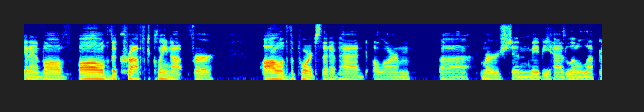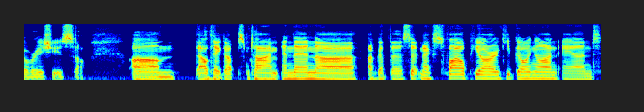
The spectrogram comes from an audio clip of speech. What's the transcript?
going to involve all of the cruft cleanup for all of the ports that have had alarm uh, merged and maybe had little leftover issues. So um, that'll take up some time. And then uh, I've got the set next file PR to keep going on and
